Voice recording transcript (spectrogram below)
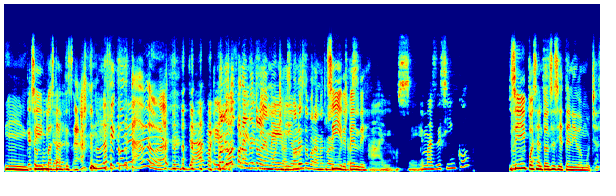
mm, Que son sí, muchas. bastantes. Ah, no las he contado. ah. Ya, ¿Cuál es tu parámetro de muchas? ¿Cuál es tu parámetro de Sí, muchas? depende. Ay, no sé. ¿Más de cinco? Sí, pues entonces sí he tenido muchas.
